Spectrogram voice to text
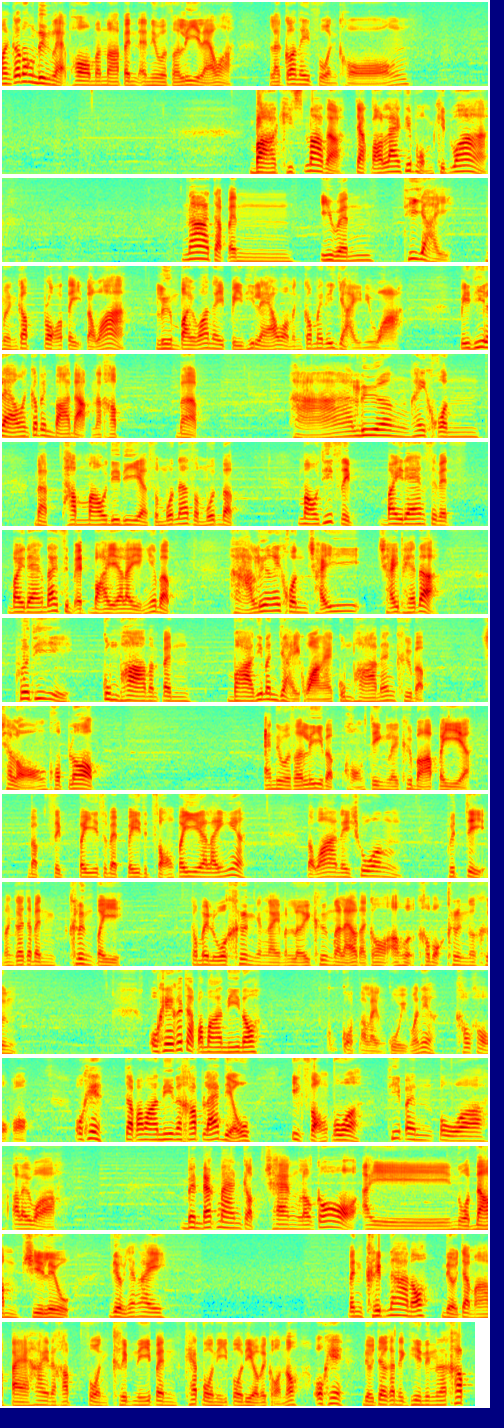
มันก็ต้องดึงแหละพอมันมาเป็น anniversary แล้วอะแล้วก็ในส่วนของบาร์คริสต์มาสอะจากตอนแรกที่ผมคิดว่า น่าจะเป็นอีเวนท์ที่ใหญ่เหมือนกับปกติแต่ว่าลืมไปว่าในปีที่แล้วอะมันก็ไม่ได้ใหญ่นี่หว่า ปีที่แล้วมันก็เป็นบาร์ดักนะครับ แบบหาเรื่องให้คน แบบทำเมาดีๆอะสมมตินะสมมุติแบบ เมาที่ 10 ใบแดง 11 ใบแดงได้ 11 ใบอะไรอย่างเงี้ยแบบ หาเรื่องให้คนใช้ใช้เพชรอะเพื่อที่กุมภามันเป็นบาร์ที่มันใหญ่กว่าไง กุมภาแม่งคือแบบ ฉลองครบรอบ anniversary แบบของจริงเลยคือบาร์ปีอะแบบ 10 ปี 11 ปี 12 ปีอะไรเงี้ยแต่ว่าในช่วงพฤศจิมันก็จะเป็นครึ่งปี ก็ไม่รู้ว่าครึ่งยังไงมันเลยครึ่งมาแล้ว แต่ก็เอาเหอะเขาบอกครึ่งก็ครึ่ง โอเคก็จะประมาณนี้เนาะกูกดอะไรของกูอีกวะเนี่ย เข้าเข้าออกออกโอเค จะประมาณนี้นะครับ และเดี๋ยวอีก 2 ตัวที่เป็นตัวอะไรวะเบนแบ็กแมนกับแชงแล้วก็ไอหนวดดำชีริวเดี๋ยวยังไง เป็นคลิปหน้าเนาะเดี๋ยวจะมาแปลให้นะครับ ส่วนคลิปนี้เป็นแค่ตัวนี้ตัวเดียวไปก่อนเนาะโอเค เดี๋ยวเจอกันอีกทีนึงนะครับ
